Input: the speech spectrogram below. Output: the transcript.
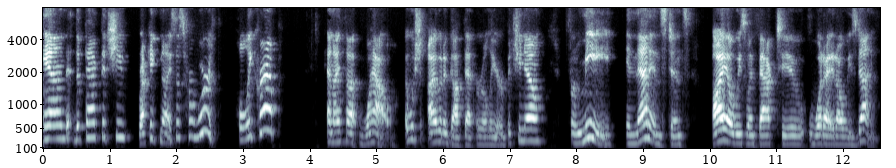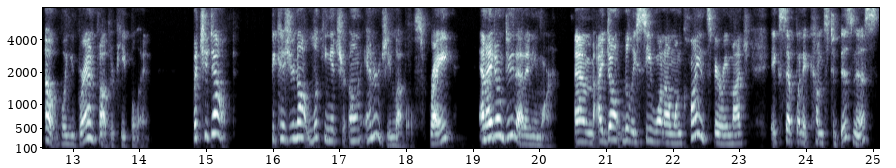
and the fact that she recognizes her worth. Holy crap. And I thought, wow, I wish I would have got that earlier. But you know, for me, in that instance, I always went back to what I had always done. Oh, well, you grandfather people in, but you don't because you're not looking at your own energy levels, right? And I don't do that anymore. Um, I don't really see one on one clients very much, except when it comes to business.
